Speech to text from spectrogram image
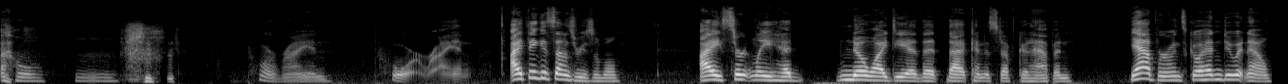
Oh. hmm. Poor Ryan. Poor Ryan. I think it sounds reasonable. I certainly had no idea that that kind of stuff could happen. Yeah, Bruins, go ahead and do it now.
